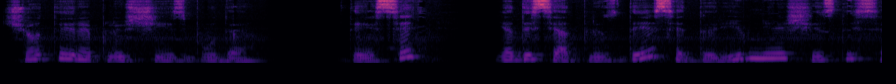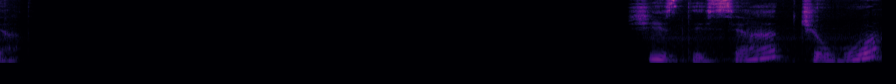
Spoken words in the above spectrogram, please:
4 плюс 6 буде 10. 50 плюс 10 дорівнює 60. 60 чого?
